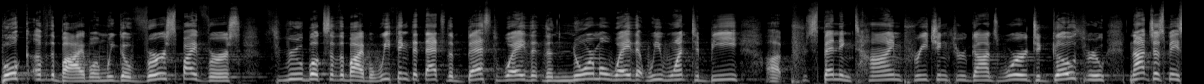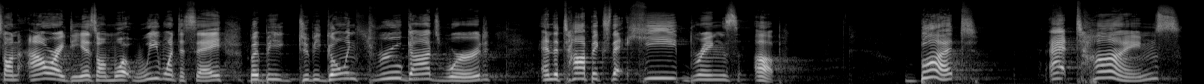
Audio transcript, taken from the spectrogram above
book of the Bible, and we go verse by verse through books of the Bible. We think that that's the best way, that the normal way that we want to be uh, spending time preaching through God's Word, to go through, not just based on our ideas, on what we want to say, but be, to be going through God's Word and the topics that He brings up. But at times,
